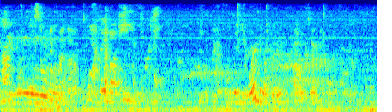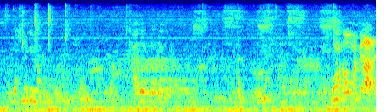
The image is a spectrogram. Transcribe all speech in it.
Huh? So did you find out? Yeah, they have eighty-three. What you were doing, dude? Oh, is that a That you were doing. I didn't do this. Yeah. Oh my god,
